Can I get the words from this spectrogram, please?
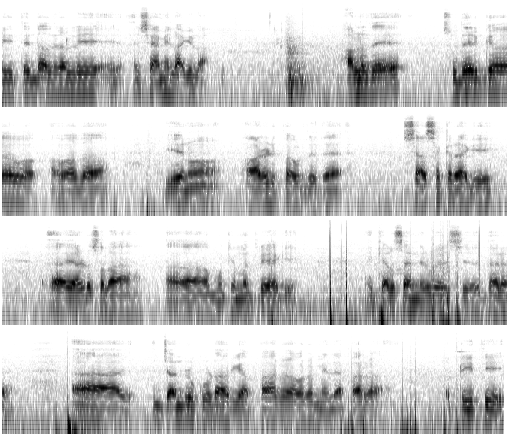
ರೀತಿಯಿಂದ ಅದರಲ್ಲಿ ಶಾಮೀಲಾಗಿಲ್ಲ ಅಲ್ಲದೆ ಸುದೀರ್ಘವಾದ ಏನು ಆಡಳಿತ ಅವ್ರದ್ದಿದೆ, ಶಾಸಕರಾಗಿ ಎರಡು ಸಲ ಮುಖ್ಯಮಂತ್ರಿಯಾಗಿ ಕೆಲಸ ನಿರ್ವಹಿಸಿದ್ದಾರೆ. ಜನರು ಕೂಡ ಅವರಿಗೆ ಅಪಾರ, ಅವರ ಮೇಲೆ ಅಪಾರ ಪ್ರೀತಿ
